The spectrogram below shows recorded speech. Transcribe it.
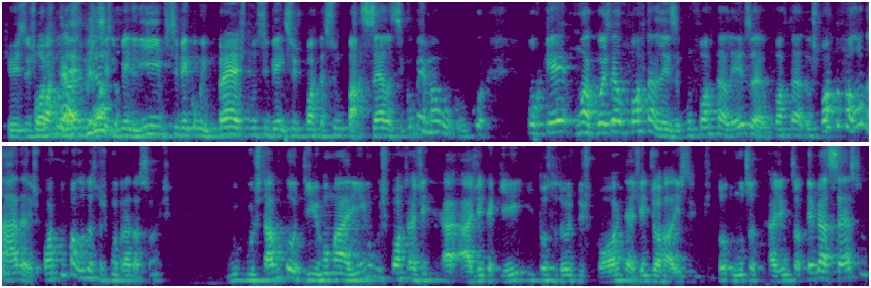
Que o esporte, o esporte é, se vê livre, se vê como empréstimo, se, vê, se o esporte assume parcela, se como irmão, porque uma coisa é o Fortaleza. Com Fortaleza, o, Fortaleza, o Sport não falou nada. O Sport não falou das suas contratações. Gustavo Coutinho Romarinho, o Sport, a gente, a, a gente aqui, e torcedores do esporte, a gente jornalista, todo mundo, a gente só teve acesso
